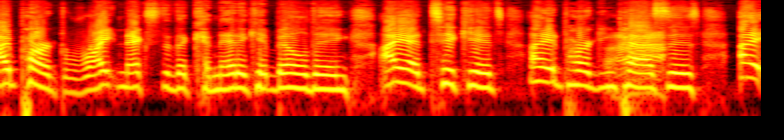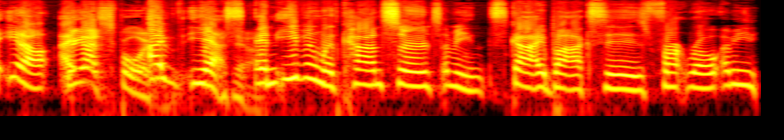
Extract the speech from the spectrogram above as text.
I parked right next to the Connecticut building. I had tickets. I had parking passes. I, you know, I got spoiled. I've, yes. Yeah. And even with concerts, I mean, sky boxes, front row. I mean,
